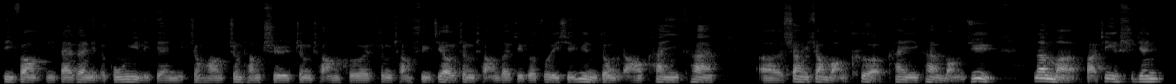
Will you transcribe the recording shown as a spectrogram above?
地方，你待在你的公寓里边，你正好正常吃、正常喝、正常睡觉、正常的这个做一些运动，然后看一看，呃，上一上网课，看一看网剧，那么把这个时间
